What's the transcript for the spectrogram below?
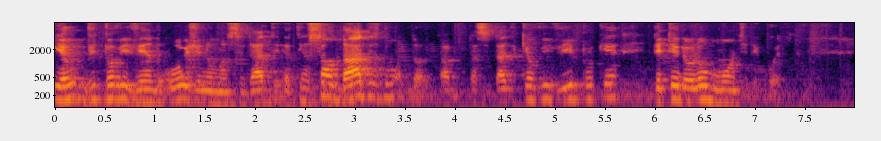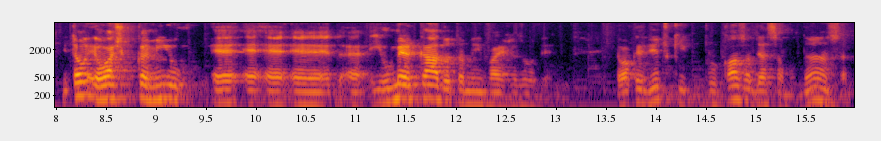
E eu estou vivendo hoje numa cidade, eu tenho saudades do, da, da, cidade que eu vivi, porque deteriorou um monte de coisa. Então, eu acho que o caminho é, é, é, é, e o mercado também vai resolver. Eu acredito que, por causa dessa mudança,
